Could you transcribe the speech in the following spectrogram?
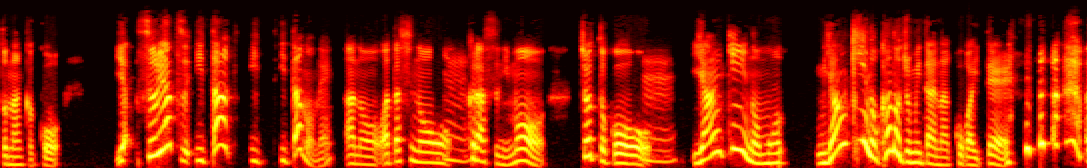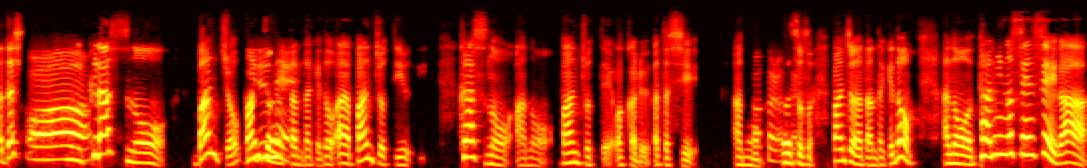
となんかこう、いや、するやついた、い、いたのね。あの、私のうんクラスにも、ちょっとこう、うんヤンキーのも、ヤンキーの彼女みたいな子がいて、私あクラスの番長番長だったんだけど、あ、番長っていう、クラスの、あの、番長ってわかる？私。あのそうそう、番長だったんだけど、あの、担任の先生が、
